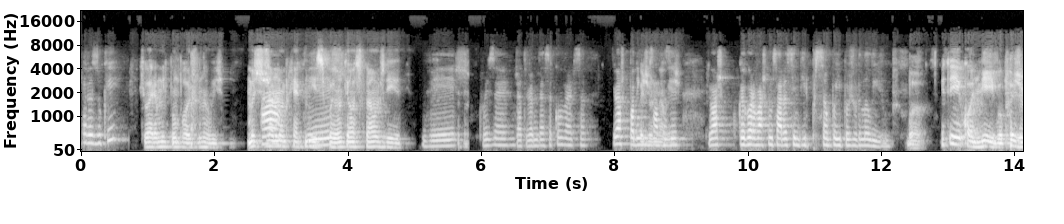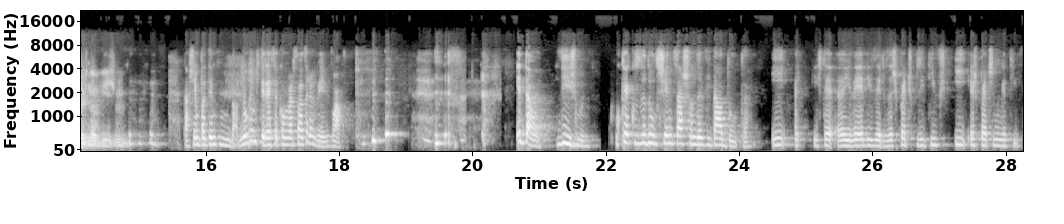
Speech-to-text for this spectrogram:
Eras o quê? Que eu era muito bom para o jornalismo. Mas já Ah, não lembro quem é que me disse, foi ontem ou se foi há uns dias. Vês? Pois é, já tivemos essa conversa. Eu acho que podem começar a fazer. Eu acho que agora vais começar a sentir pressão para ir para jornalismo. Bom, eu tenho economia e vou para jornalismo. Estás sempre a tempo de mudar. Não vamos ter essa conversa outra vez, vá. então, diz-me, o que é que os adolescentes acham da vida adulta? E eh, isto é a ideia é dizer os aspectos positivos e aspectos negativos.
